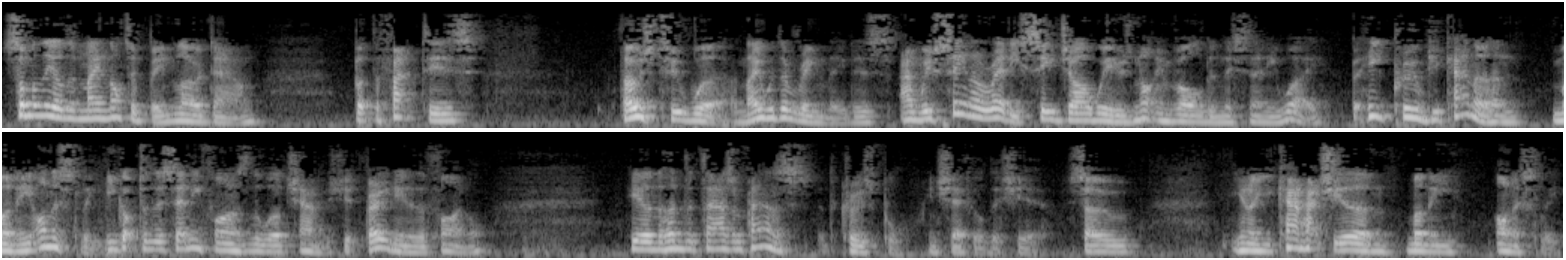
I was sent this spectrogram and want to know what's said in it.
Some of the others may not have been lower down, but the fact is, those two were, and they were the ringleaders. And we've seen already Si Jiahui, who's not involved in this in any way, but he proved you can earn money honestly. He got to the semi-finals of the World Championship, very near the final. He earned £100,000 at the Crucible in Sheffield this year. So, you know, you can actually earn money honestly.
